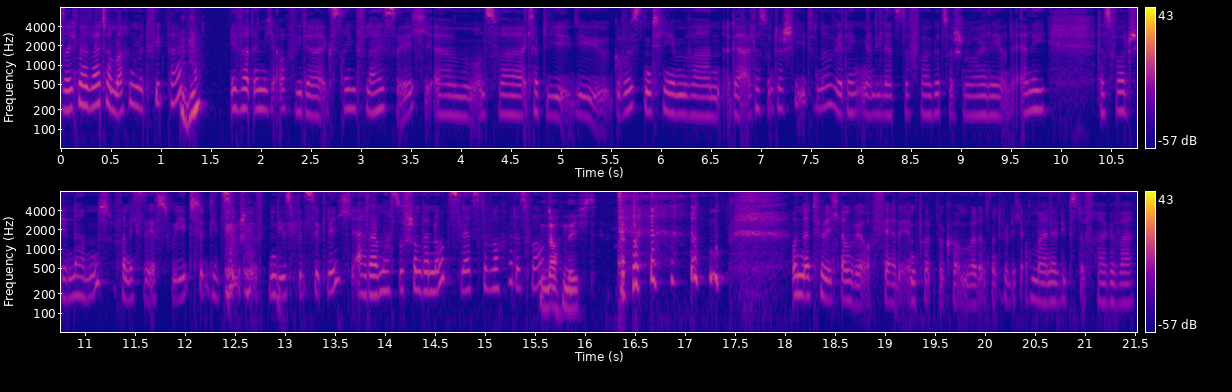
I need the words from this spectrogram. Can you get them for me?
Soll ich mal weitermachen mit Feedback? Mhm. Ihr wart nämlich auch wieder extrem fleißig. Ähm, und zwar, ich glaube, die, die größten Themen waren der Altersunterschied. Ne? Wir denken an die letzte Folge zwischen Riley und Ellie. Das Wort genannt fand ich sehr sweet, die Zuschriften diesbezüglich. Adam, hast du schon benutzt letzte Woche das Wort? Noch nicht. Und natürlich haben wir auch Pferde-Input bekommen, weil das natürlich auch meine liebste Frage war.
